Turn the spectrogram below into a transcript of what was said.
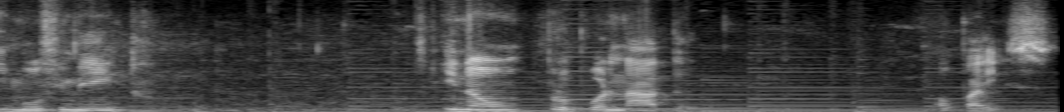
em movimento e não propor nada ao país.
